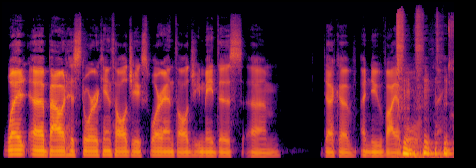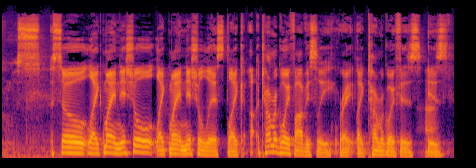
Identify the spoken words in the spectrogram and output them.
what about historic anthology, explorer anthology made this um, deck of a new viable thing? So like my initial like my initial list like uh, Tarmogoyf obviously right like Tarmogoyf is is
